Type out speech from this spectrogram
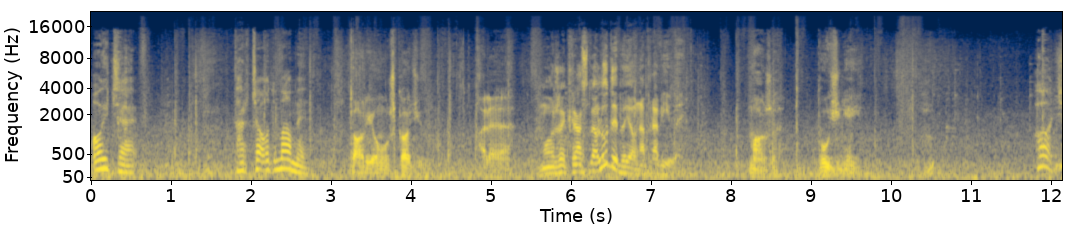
Ojcze, tarcza od mamy. Thor ją uszkodził. Ale Może krasnoludy by ją naprawiły. może później. Chodź,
